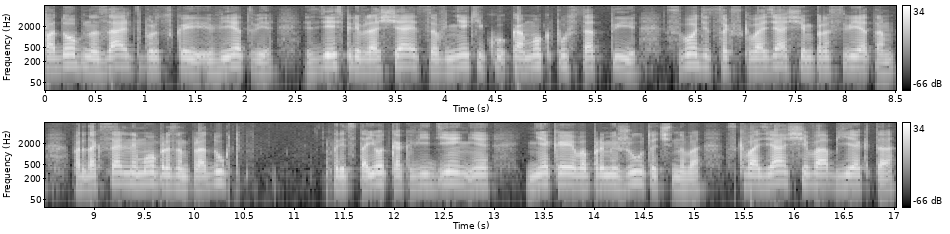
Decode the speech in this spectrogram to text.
подобно зальцбургской ветви, здесь превращается в некий комок пустоты, сводится к сквозящим просветам. Парадоксальным образом продукт предстает как видение некоего промежуточного, сквозящего объекта,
